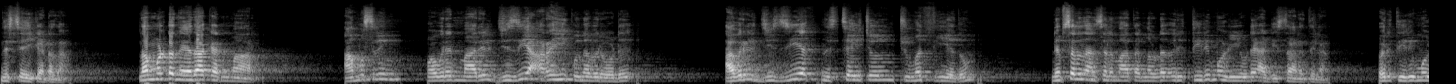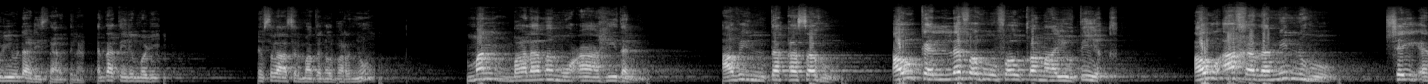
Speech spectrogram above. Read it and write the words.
നിശ്ചയിക്കേണ്ടതാണ്. നമ്മളുടെ നേതാക്കന്മാർ അമുസ്ലിം പൗരന്മാരിൽ ജിസിയ അർഹിക്കുന്നവരോട് അവരിൽ ജിസിയ നിശ്ചയിച്ചതും ചുമത്തിയതും നബ്സൽ നസലമ തങ്ങളുടെ ഒരു തിരുമൊഴിയുടെ അടിസ്ഥാനത്തിലാണ്. ഒരു തിരുമൊഴിയുടെ അടിസ്ഥാനത്തിലാണ് എന്താ തിരുമൊഴി നബ്സലാസ്ലമ തങ്ങൾ പറഞ്ഞു മൻ ബലമ മുആഹിദൻ أو انتقصه أو كلفه فوق ما يطيق أو أخذ منه شيئا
